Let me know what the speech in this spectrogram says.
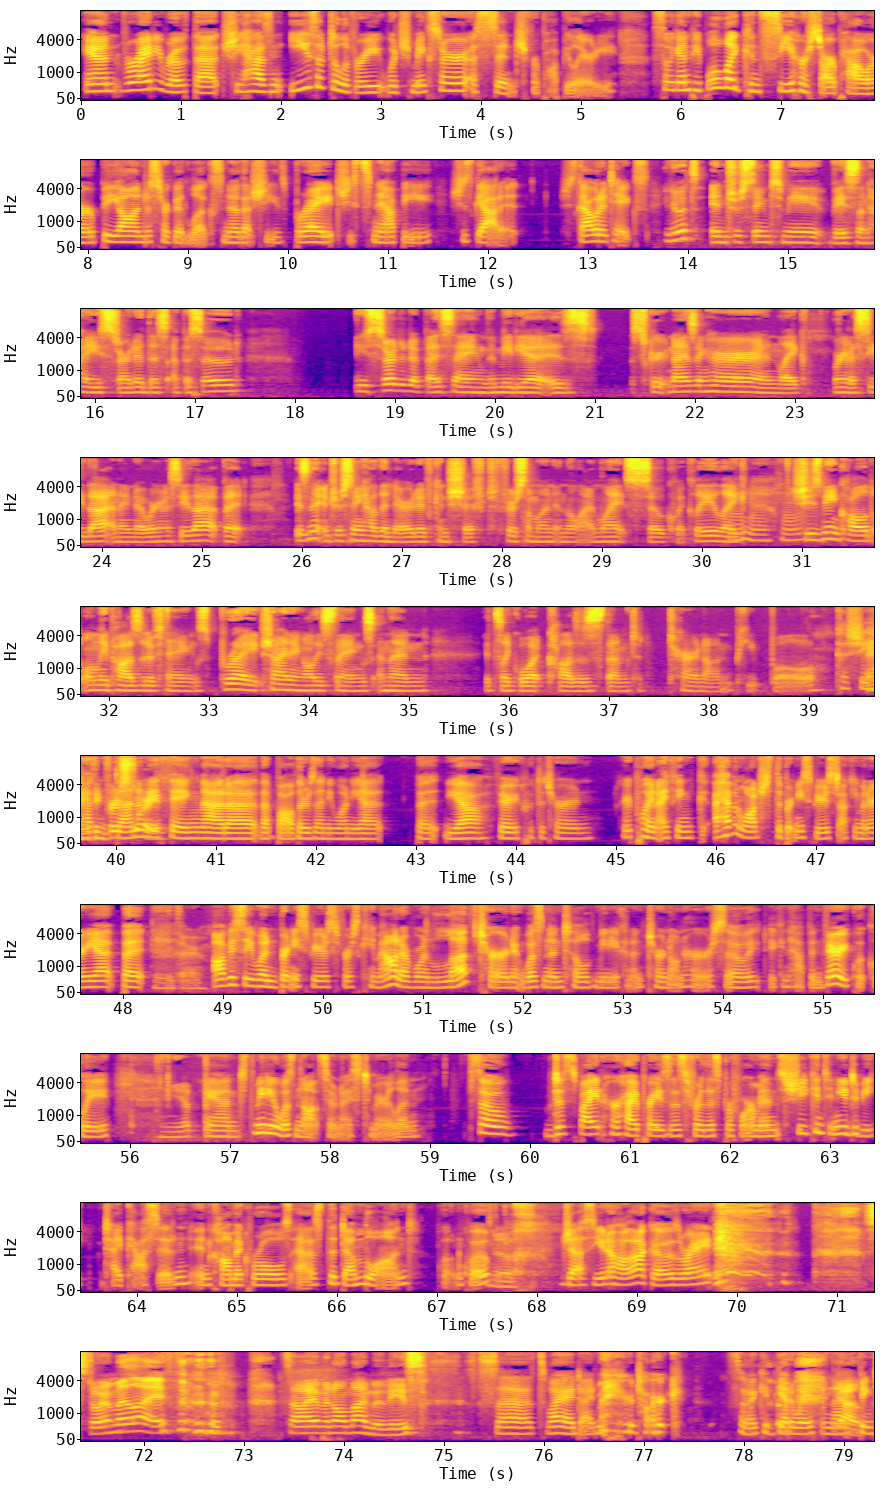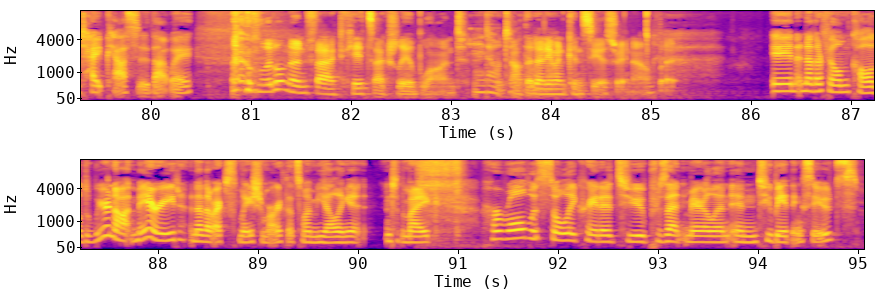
And Variety wrote that she has an ease of delivery which makes her a cinch for popularity. So again, people like can see her star power beyond just her good looks, know that she's bright, she's snappy, she's got it. She's got what it takes. You know what's interesting to me, based on how you started this episode? You started it by saying the media is scrutinizing her, and like we're gonna see that, and I know we're gonna see that, but. Isn't it interesting how the narrative can shift for someone in the limelight so quickly? Like, she's being called only positive things, bright, shining, all these things, and then it's like what causes them to turn on people? because she hasn't done anything that uh, that bothers anyone yet. But yeah, very quick to turn. Great point. I think I haven't watched the Britney Spears documentary yet, but obviously when Britney Spears first came out, everyone loved her, and it wasn't until the media kind of turned on her. So it, it can happen very quickly. Yep. And the media was not so nice to Marilyn. So despite her high praises for this performance, she continued to be typecasted in comic roles as the dumb blonde, quote unquote. Ugh. Jess, you know how that goes, right? Story of my life. That's how I am in all my movies. That's, uh, that's why I dyed my hair dark. So I could get away from that Yeah. being typecasted that way. Little known fact Kate's actually a blonde. Don't tell Not that anyone can see us right now, but In another film called We're Not Married, another exclamation mark, that's why I'm yelling it into the mic. Her role was solely created to present Marilyn in two bathing suits.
